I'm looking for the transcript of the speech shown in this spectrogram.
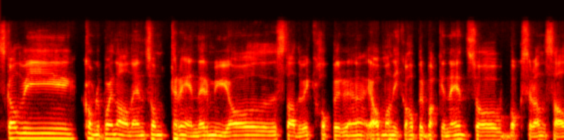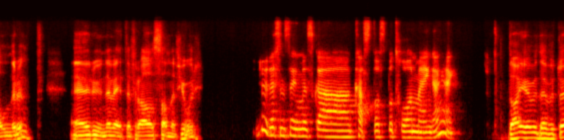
Skal vi koble på en annen en som trener mye og stadig vekk hopper Ja, om han ikke hopper bakken ned, så bokser han salen rundt. Eh, Rune Wæthe fra Sandefjord. Du, det syns jeg vi skal kaste oss på tråden med en gang, jeg. Da gjør vi det, vet du.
